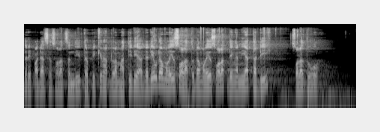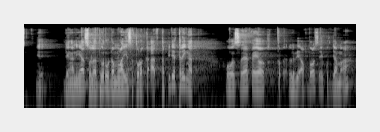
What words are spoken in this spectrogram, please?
daripada saya sholat sendiri terpikir dalam hati dia dan dia udah mulai sholat udah mulai sholat dengan niat tadi sholat zuhur. Ya dengan niat sholat zuhur udah mulai satu rakaat tapi dia teringat oh saya kayak lebih afdol saya ikut jamaah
